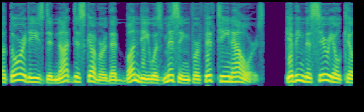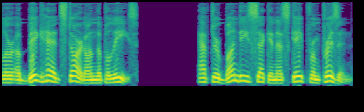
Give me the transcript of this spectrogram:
Authorities did not discover that Bundy was missing for 15 hours, giving the serial killer a big head start on the police. After Bundy's second escape from prison,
